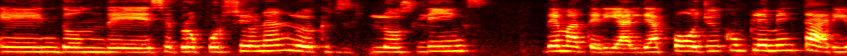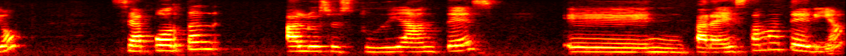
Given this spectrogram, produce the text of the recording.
en donde se proporcionan los, los links de material de apoyo y complementario, se aportan a los estudiantes para esta materia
